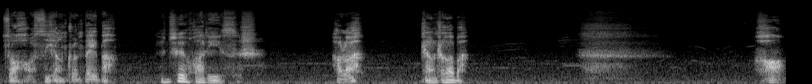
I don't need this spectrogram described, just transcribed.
做好思想准备吧。您这话的意思是？好了。上车吧。好。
